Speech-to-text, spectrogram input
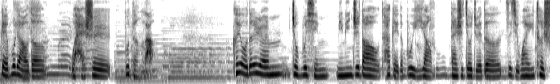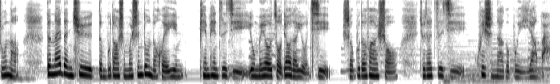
给不了的，我还是不等了。可有的人就不行，明明知道他给的不一样，但是就觉得自己万一特殊呢？等来等去，等不到什么生动的回应，偏偏自己又没有走掉的勇气，舍不得放手，觉得自己会是那个不一样吧。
